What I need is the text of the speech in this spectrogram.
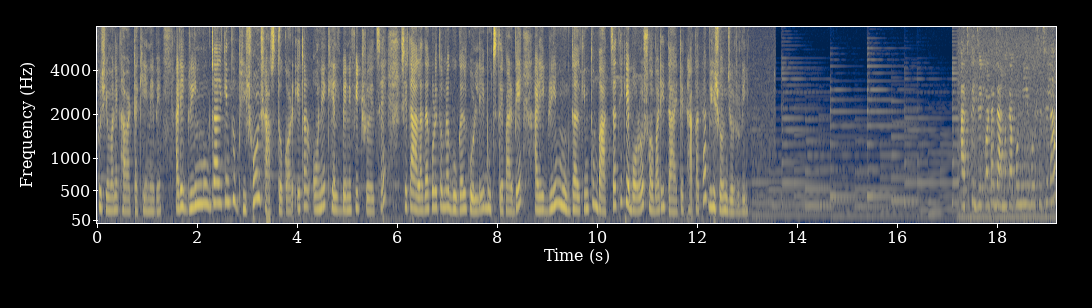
খুশি মনে খাবারটা খেয়ে নেবে। আর এই গ্রিন মুগ ডাল কিন্তু ভীষণ স্বাস্থ্যকর, এটার অনেক হেলথ বেনিফিট রয়েছে, সেটা আলাদা করে তোমরা গুগল করলেই বুঝতে পারবে। আর এই গ্রিন মুগ ডাল কিন্তু বাচ্চা থেকে বড় সবারই ডায়েটে থাকাটা ভীষণ জরুরি। আজকে যে কটা জামা কাপড় নিয়ে বসেছিলাম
